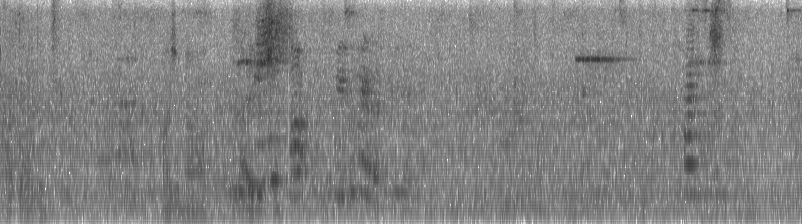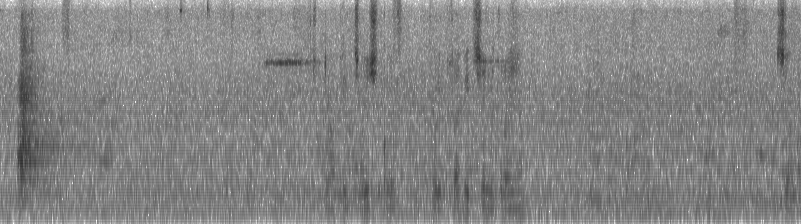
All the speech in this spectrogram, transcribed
રાધે રાધે આજના લાઈવ છે ટ્રાફિક જોઈ શકો થોડીક ટ્રાફિક છે મિત્રો અહીંયા ચાલો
